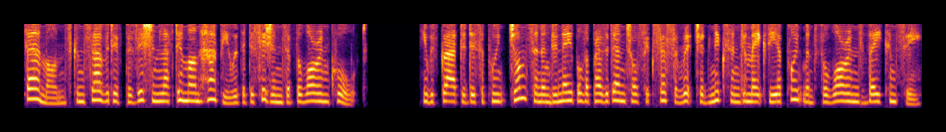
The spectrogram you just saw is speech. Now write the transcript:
Thurmond's conservative position left him unhappy with the decisions of the Warren Court. He was glad to disappoint Johnson and enable the presidential successor Richard Nixon to make the appointment for Warren's vacancy.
